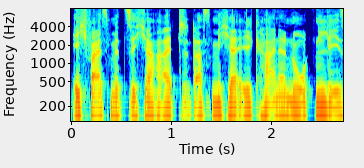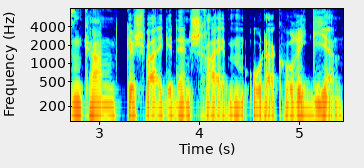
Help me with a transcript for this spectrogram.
Ich weiß mit Sicherheit, dass Michael keine Noten lesen kann, geschweige denn schreiben oder korrigieren.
